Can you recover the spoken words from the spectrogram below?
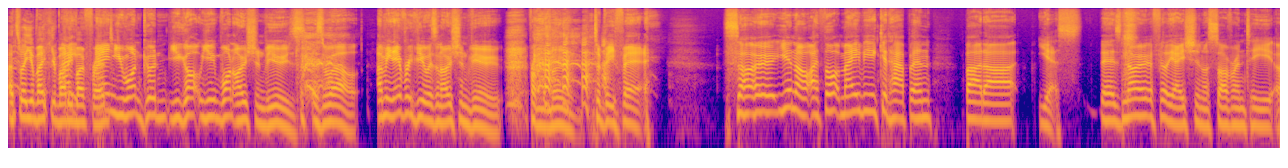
that's where you make your money, Hey, my friend. And you want good. You got you want ocean views as well. I mean, every view is an ocean view from the moon. to be fair, so you know, I thought maybe it could happen, but uh, yes, there's no affiliation or sovereignty uh,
